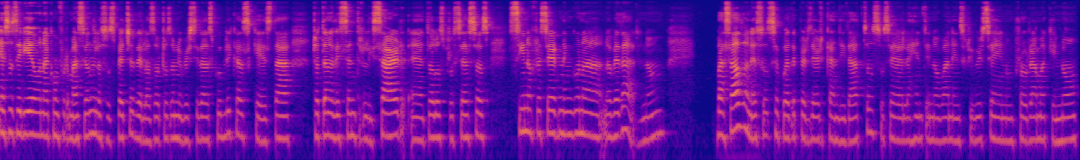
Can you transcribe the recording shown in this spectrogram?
eso sería una confirmación de la sospecha de las otras universidades públicas que está tratando de centralizar eh, todos los procesos sin ofrecer ninguna novedad, ¿no? Basado en eso se puede perder candidatos, o sea, la gente no va a inscribirse en un programa que no,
